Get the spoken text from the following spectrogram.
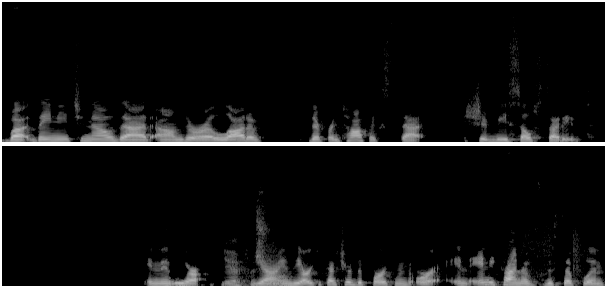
but they need to know that um, there are a lot of different topics that should be self-studied. In, in the yeah, yeah sure. in the architecture department or in any kind of discipline,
